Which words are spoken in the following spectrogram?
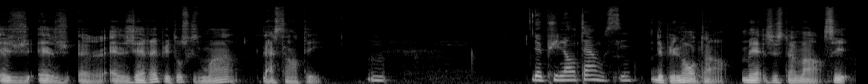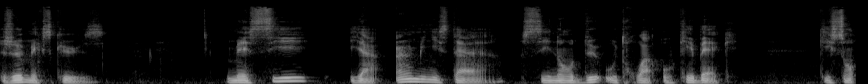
euh, elle gérait plutôt, excuse-moi, la santé Depuis longtemps aussi. depuis longtemps. Mais justement, c'est je m'excuse. Mais si il y a un ministère, sinon deux ou trois au Québec, qui sont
